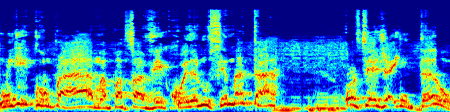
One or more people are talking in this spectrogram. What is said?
Ninguém compra arma para fazer coisa não se matar. Ou seja, então,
